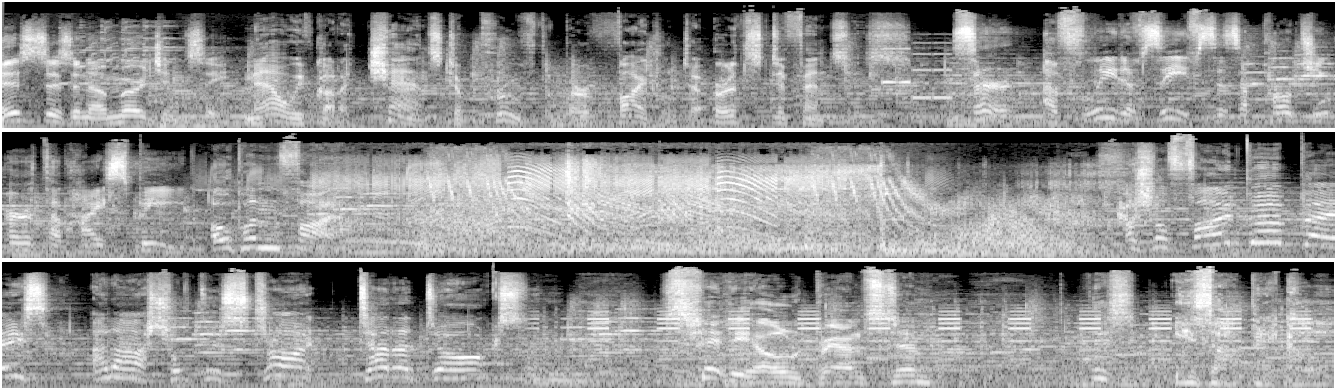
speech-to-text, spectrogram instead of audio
This is an emergency. Now we've got a chance to prove that we're vital to Earth's defenses. Sir, a fleet of Zeefs is approaching Earth at high speed. Open fire! I shall find their base and I shall destroy Terradorks. Silly old Branston. This is our pickle.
